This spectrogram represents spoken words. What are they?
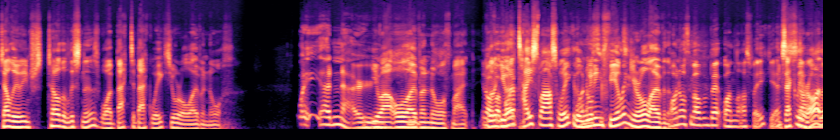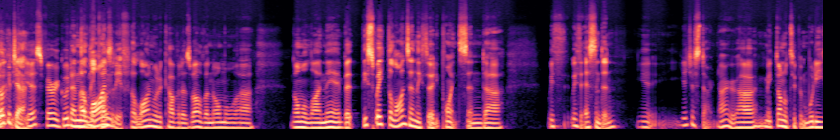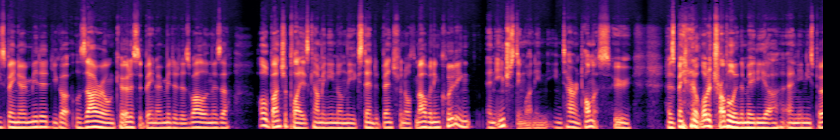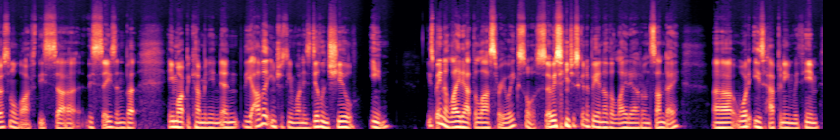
Tell the tell the listeners why back to back weeks you're all over North. Uh, no. You are all over North, mate. You, know, got, you my- got a taste last week. The my North- winning feeling. You're all over them. My North Melbourne bet won last week. Yes, Exactly right. Look at ya. Yes, very good. And the line, positive. the line would have covered as well. The normal, uh, normal line there. But this week the line's only thirty points, and uh, with with Essendon, you you just don't know. Uh, McDonald-Tipungwuti's been omitted. You got Lazzaro and Curtis have been omitted as well, and there's a whole bunch of players coming in on the extended bench for North Melbourne, including an interesting one in in Tarryn Thomas, who has been in a lot of trouble in the media and in his personal life this uh, this season, but he might be coming in. And the other interesting one is Dylan Shiel in. He's been a laid out the last three weeks or so. Is he just going to be another laid out on Sunday? Uh, what is happening with him?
